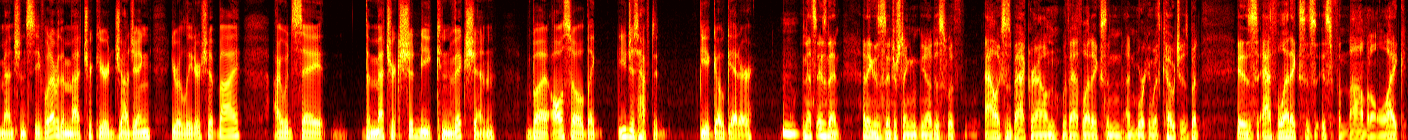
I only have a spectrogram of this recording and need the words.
mentioned Steve whatever the metric you're judging your leadership by i would say the metric should be conviction but also like you just have to be a go-getter mm. And that's isn't it? I think this is interesting. You know, just with Alex's background with athletics and and working with coaches, but is athletics is is phenomenal. Like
